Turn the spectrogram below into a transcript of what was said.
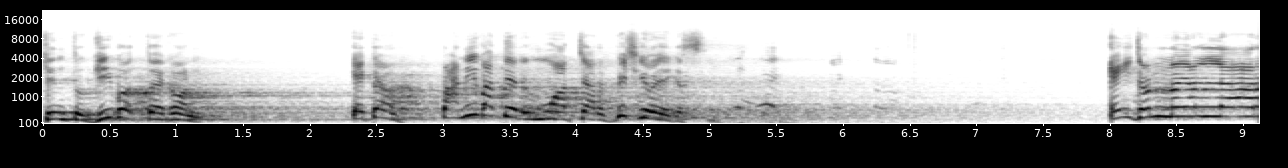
কিন্তু গিবত তো এখন এটা পানি বাতের মোয়াচার বেশি হয়ে গেছে। এই জন্যই আল্লাহর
